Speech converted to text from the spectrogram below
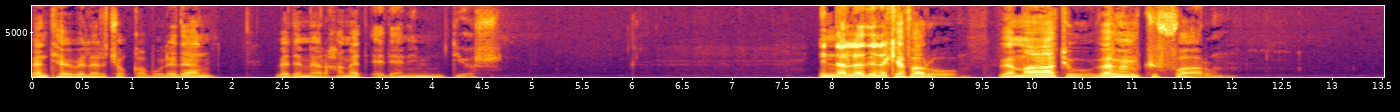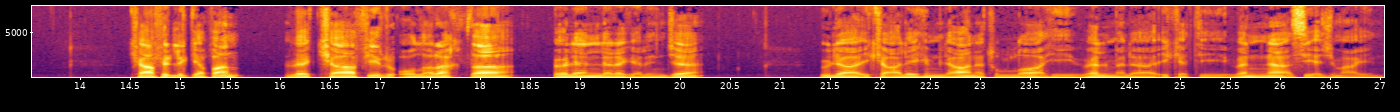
Ben tevbeleri çok kabul eden ve de merhamet edenim diyor. İnnellezine keferu ve matu ve hum küffarun. Kafirlik yapan ve kafir olarak da ölenlere gelince Ülaike aleyhim lanetullahi vel melaiketi ven nasi ecmain.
